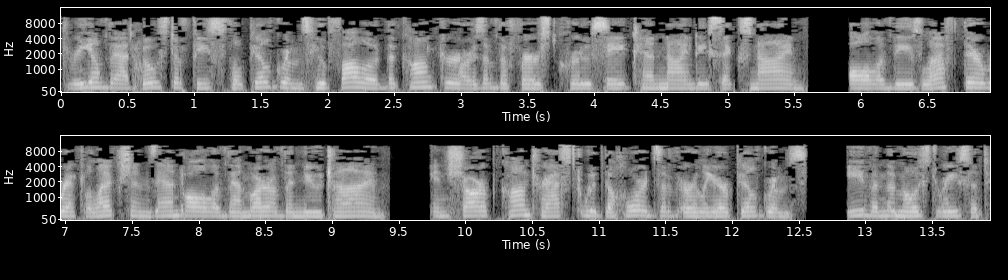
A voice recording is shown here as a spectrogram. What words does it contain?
three of that host of peaceful pilgrims who followed the conquerors of the first crusade 1096-9. All of these left their recollections and all of them are of the new time, in sharp contrast with the hordes of earlier pilgrims, even the most recent,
